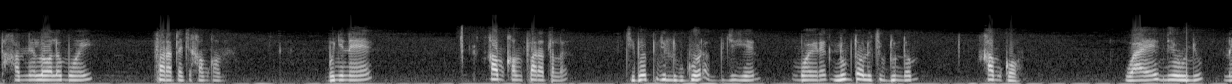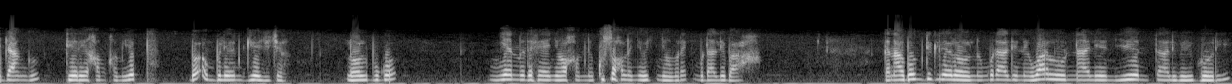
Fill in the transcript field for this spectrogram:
te xam ne loola mooy farata ci xam-xam. Bu ñu xam-xam farata la ci bépp julli bu góor ak bu jigéen mooy rek lu mu toll ci dundam xam ko. Waaye néewuñu na jàng téere xam-xam yépp ba ëmb leen géeju ca. Loolu bu ko ñenn defee ñoo xam ne ku soxla ñëw ci ñoom rek mu daal baax. Gannaaw ba mu diglee loolu nag mu daal di ne warlul naa leen yéen yu góor yi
